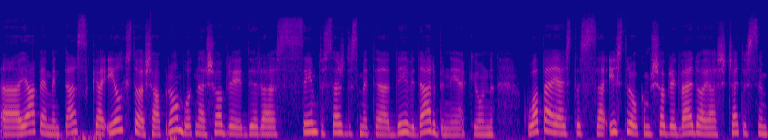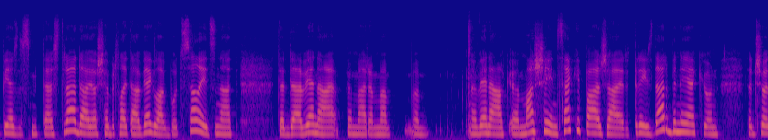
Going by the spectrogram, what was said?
jāpiemina tas, ka ilgstošā prombūtnē šobrīd ir 162 darbinieki, un kopējais tas iztrūkums šobrīd veidojās 450 strādājošie, bet, lai tā vieglāk būtu salīdzināt, tad vienā, piemēram, vienā eh, mašīnas ekipāžā ir trīs darbinieki, un tad šo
